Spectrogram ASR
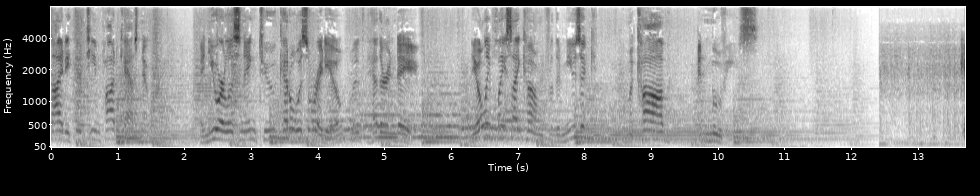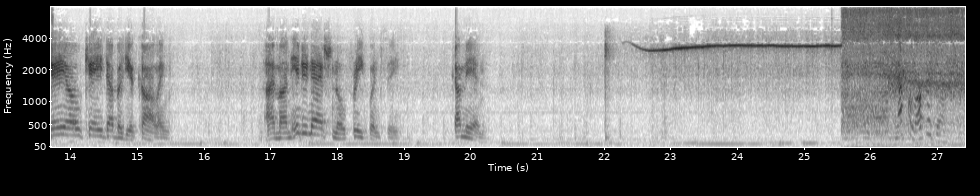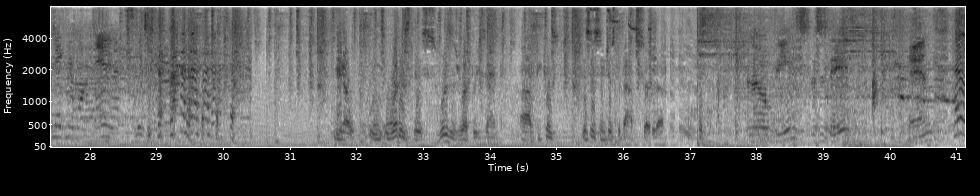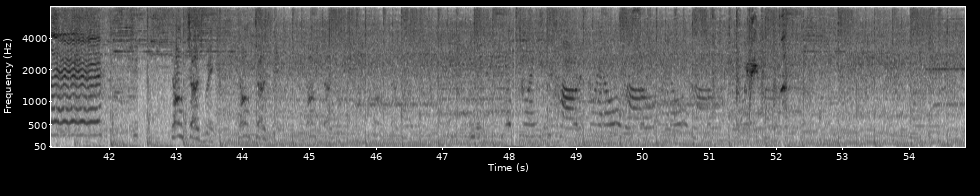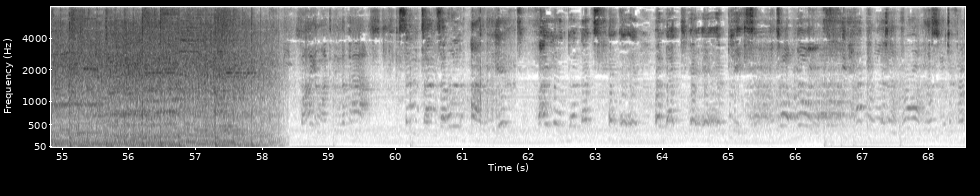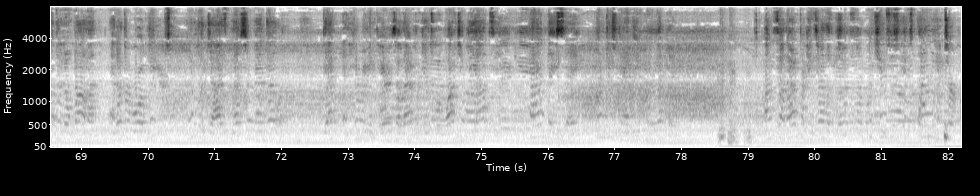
Society 13 Podcast Network, and you are listening to Kettle Whistle Radio with Heather and Dave, the only place I come for the music, macabre, and movies. KOKW calling. I'm on international frequency. Come in. Knuckle up again. Make me want to dance. You know, what does this what does this represent? Uh, because this isn't just about soda. Hello, Beans. This is Dave. And Hello. don't judge me. Don't judge me. Don't judge me. It's going to be called Kettle Whistle. violent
